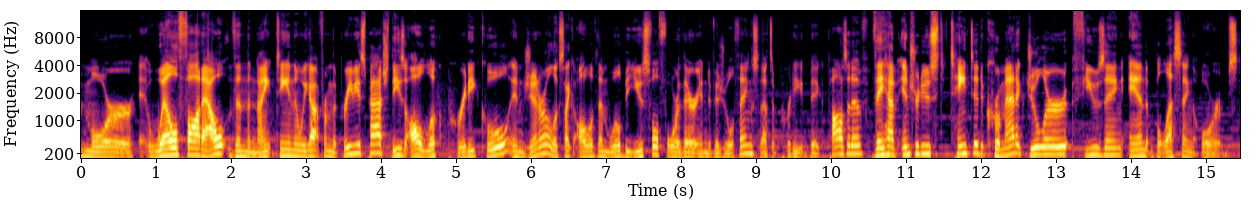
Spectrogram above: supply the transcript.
more eh, well thought out than the 19 that we got from the previous patch. These all look pretty cool in general. Looks like all of them will be useful for their individual things, so that's a pretty big positive. They have introduced Tainted Chromatic Jeweler, Fusing, and Blessing Orbs.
